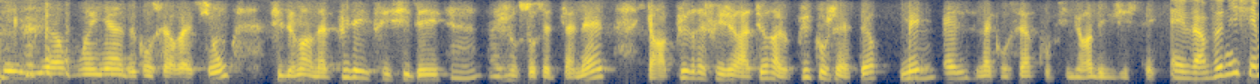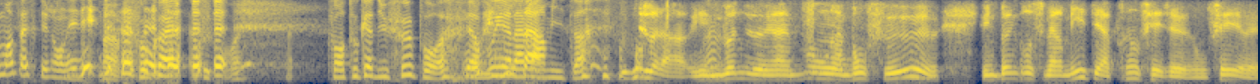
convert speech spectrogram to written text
le meilleur moyen de conservation. Si demain on n'a plus d'électricité Mhm. un jour sur cette planète, il n'y aura plus de réfrigérateur, alors plus de congélateur, mais Mhm. elle, la conserve, continuera d'exister. Eh ben, venez chez moi parce que j'en ai des. Ah, faut, faut- ouais. Faut en tout cas du feu pour faire Oui, bouillir la ça. marmite. hein. voilà, une bonne, un bon, un bon feu, euh, une bonne grosse marmite, et après on fait, euh, on fait, euh,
